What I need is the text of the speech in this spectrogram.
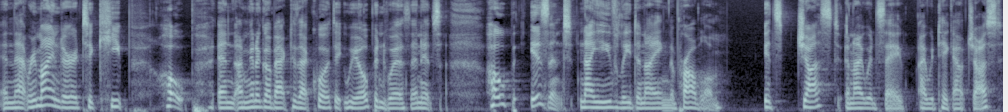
And that reminder to keep hope. And I'm going to go back to that quote that we opened with, and it's hope isn't naively denying the problem. It's just, and I would say, I would take out just,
